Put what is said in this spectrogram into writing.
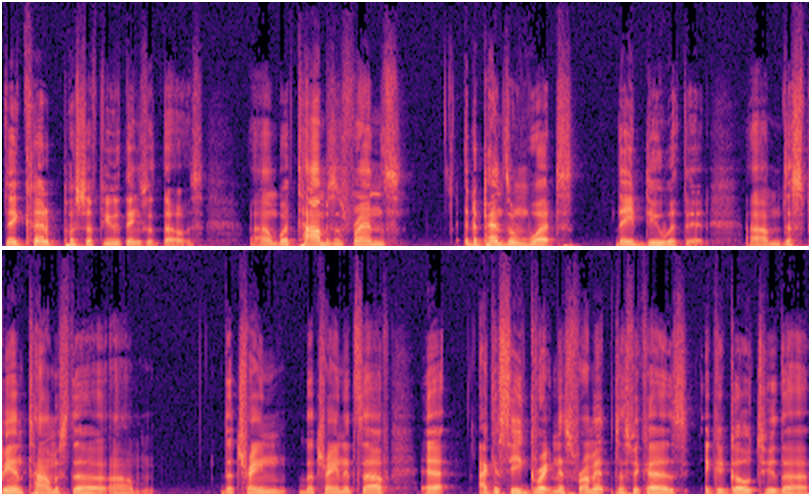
they could push a few things with those. Um, with Thomas and Friends, it depends on what they do with it. Um, just being Thomas the um, the train the train itself, it, eh, I can see greatness from it just because it could go to the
